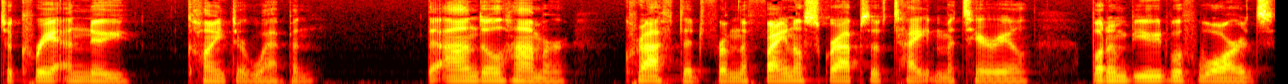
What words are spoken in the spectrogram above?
to create a new counter weapon. The Andal hammer, crafted from the final scraps of Titan material but imbued with wards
